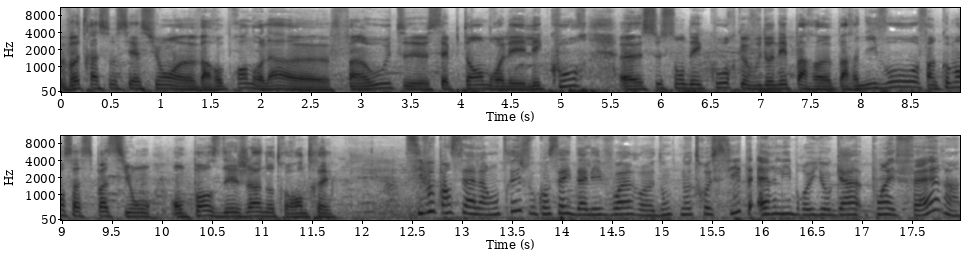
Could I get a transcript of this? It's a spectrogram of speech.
Votre association euh, va reprendre là euh, fin août, euh, septembre les, cours. ce sont des cours que vous donnez par par niveau. Enfin, comment ça se passe si on, on pense déjà à notre rentrée? Si vous pensez à la rentrée, je vous conseille d'aller voir euh, donc notre site airlibreyoga.fr.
